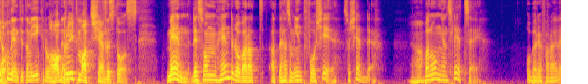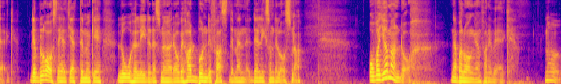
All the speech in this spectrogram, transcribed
gjorde gå. vi inte, utan vi gick runt. Avbryt matchen. Förstås. Men det som hände då var att, att det här som inte får ske, så skedde. Ja. Ballongen slet sig. Och började fara iväg. Det blåste helt jättemycket, Lo höll i det där snöret och vi hade bundit fast det men det liksom det lossnade. Och vad gör man då? När ballongen far iväg? Nå,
